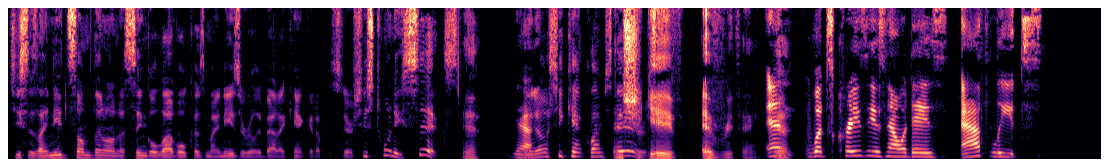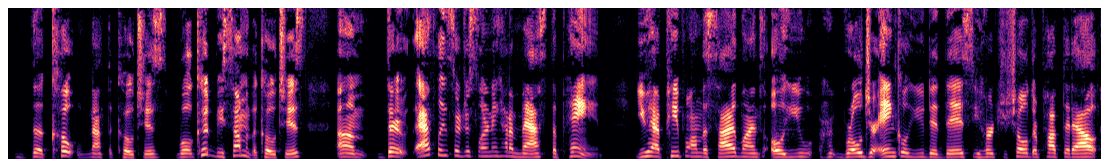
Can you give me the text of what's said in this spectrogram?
She says, I need something on a single level because my knees are really bad. I can't get up the stairs. She's 26. Yeah. Yeah. You know, she can't climb stairs. And she gave everything. And what's crazy is nowadays athletes, the co not the coaches, well, it could be some of the coaches. Um, their athletes are just learning how to mask the pain. You have people on the sidelines. Oh, you rolled your ankle. You did this. You hurt your shoulder. Popped it out.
